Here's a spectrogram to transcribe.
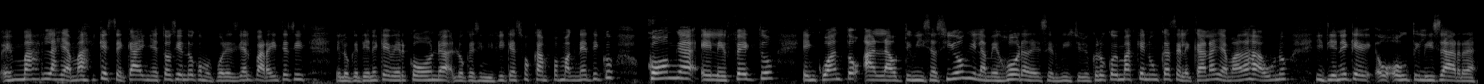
es más las llamadas que se caen, esto haciendo como por decía el paréntesis de lo que tiene que ver con ah, lo que significa esos campos magnéticos, con ah, el efecto en cuanto a la optimización y la mejora del servicio. Yo creo que hoy más que nunca se le caen las llamadas a uno y tiene que utilizar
